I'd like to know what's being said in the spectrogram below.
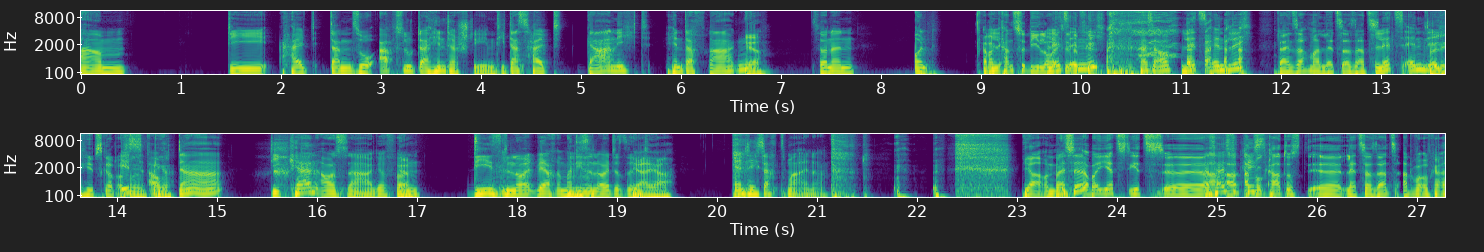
ähm, die halt dann so absolut dahinter stehen, die das halt gar nicht hinterfragen, Ja. sondern Aber Le- kannst du die Leute letztendlich, dafür. pass auf, letztendlich, Nein, sag mal, letzter Satz. Weil du letztendlich hebst gerade auch schon den ist auch da die Kernaussage von diesen Leuten, wer auch immer Mhm. diese Leute sind. Ja, ja. Endlich sagt's mal einer. Ja, und Weißt du? aber jetzt, jetzt äh, Das heißt, du Advocatus, äh, letzter Satz, Advoca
